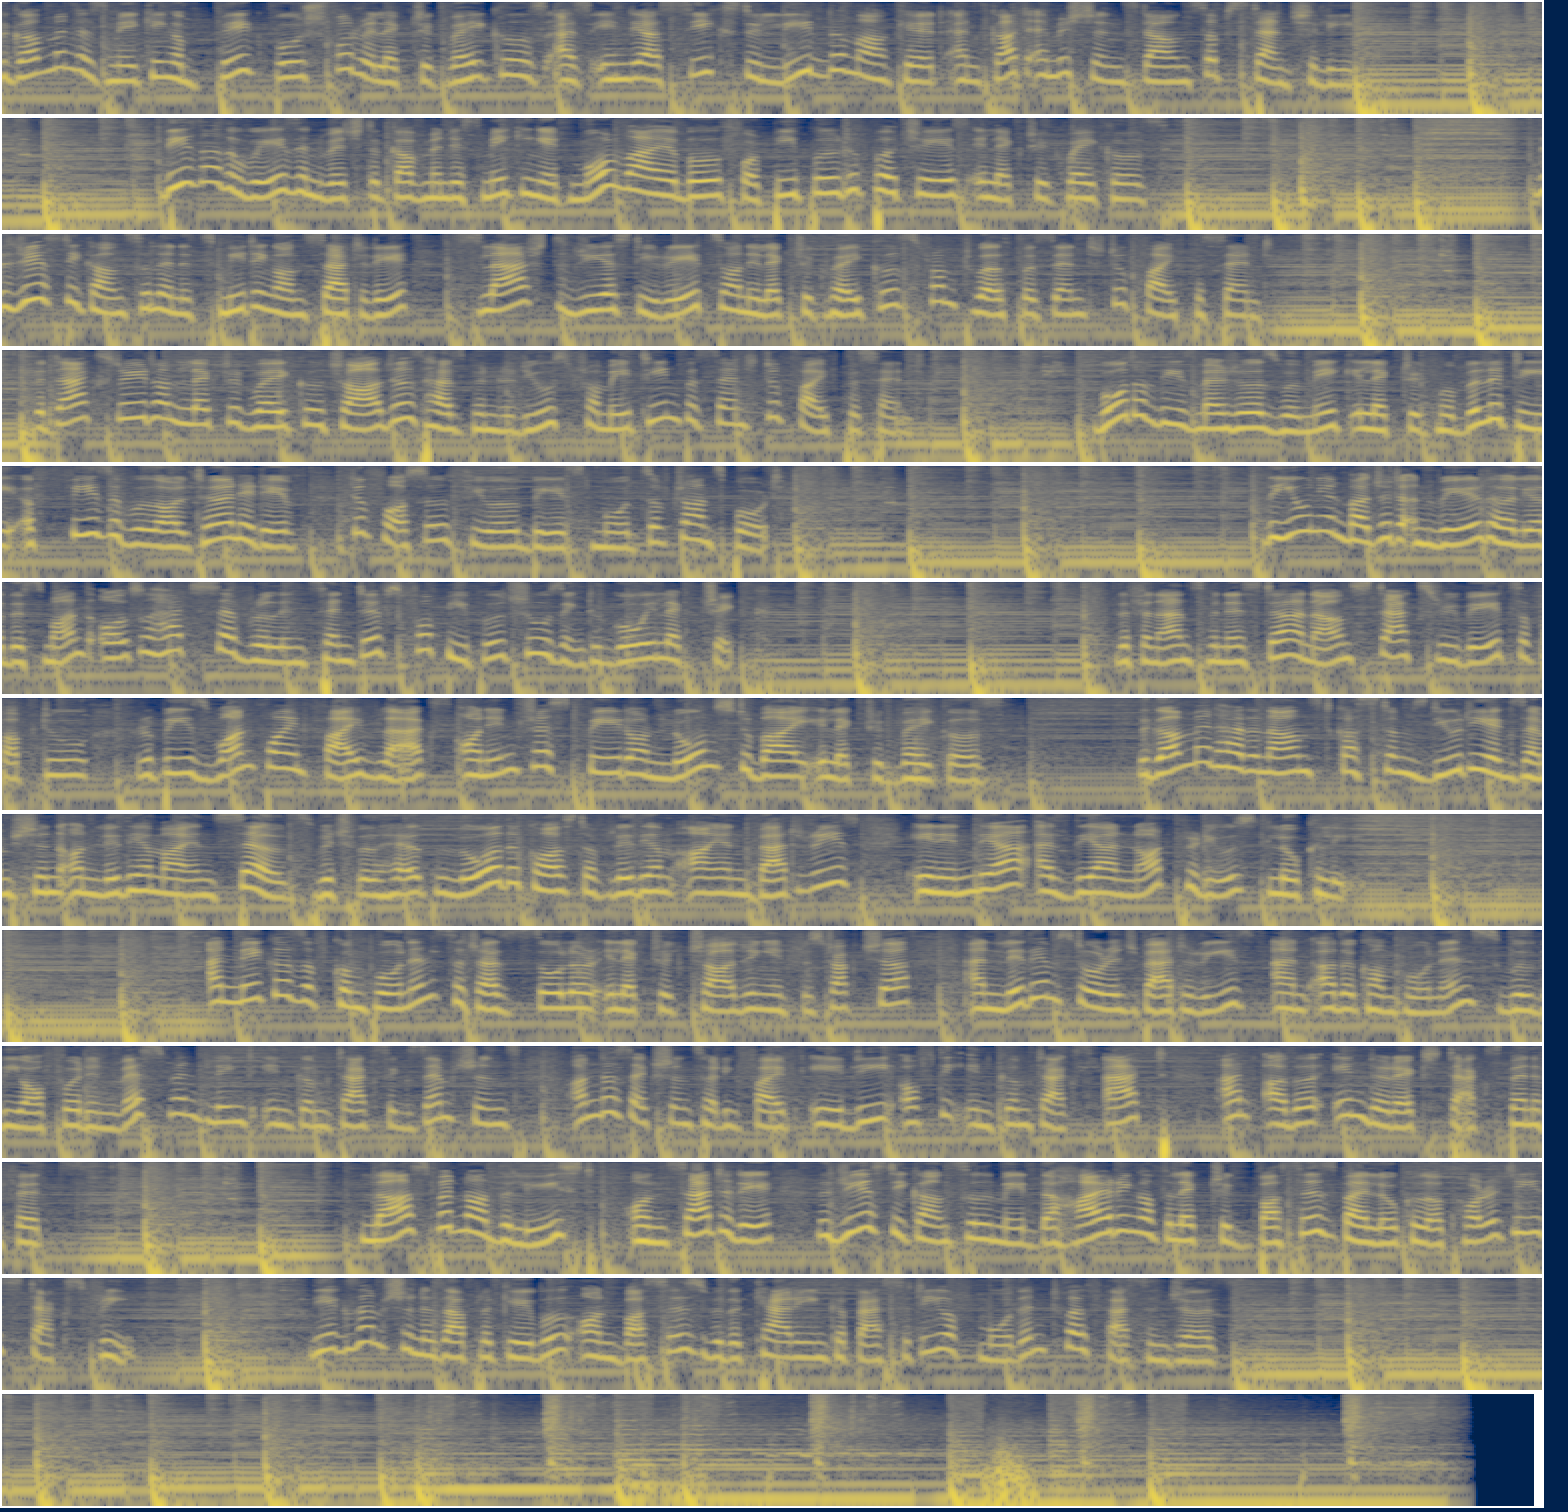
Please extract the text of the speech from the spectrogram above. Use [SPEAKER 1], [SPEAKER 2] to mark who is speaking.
[SPEAKER 1] The government is making a big push for electric vehicles as India seeks to lead the market and cut emissions down substantially. These are the ways in which the government is making it more viable for people to purchase electric vehicles. The GST Council, in its meeting on Saturday, slashed the GST rates on electric vehicles from 12% to 5%. The tax rate on electric vehicle chargers has been reduced from 18% to 5%. Both of these measures will make electric mobility a feasible alternative to fossil fuel based modes of transport. The union budget unveiled earlier this month also had several incentives for people choosing to go electric. The finance minister announced tax rebates of up to rupees 1.5 lakhs on interest paid on loans to buy electric vehicles. The government had announced customs duty exemption on lithium ion cells, which will help lower the cost of lithium ion batteries in India as they are not produced locally. And makers of components such as solar electric charging infrastructure and lithium storage batteries and other components will be offered investment linked income tax exemptions under Section 35AD of the Income Tax Act and other indirect tax benefits. Last but not the least, on Saturday, the GST Council made the hiring of electric buses by local authorities tax free. The exemption is applicable on buses with a carrying capacity of more than 12 passengers.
